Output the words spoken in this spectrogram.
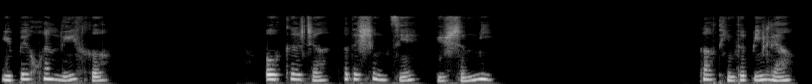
与悲欢离合，讴歌着他的圣洁与神秘。高挺的鼻梁，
